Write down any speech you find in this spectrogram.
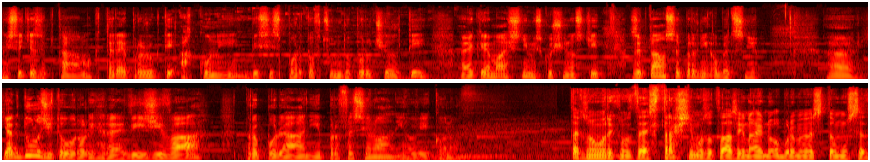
než se tě zeptám, které produkty Akuny by si sportovcům doporučil ty a jaké máš s nimi zkušenosti, zeptám se první obecně. Eh, jak důležitou roli hraje výživa pro podání profesionálního výkonu? Tak znovu řeknu, to je strašně moc otázek na jednu a budeme si to muset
